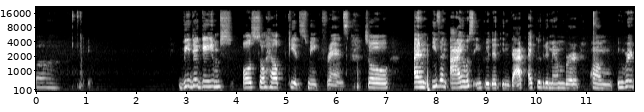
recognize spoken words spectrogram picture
Wow. video games also help kids make friends. So, and even I was included in that. I could remember um, we were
